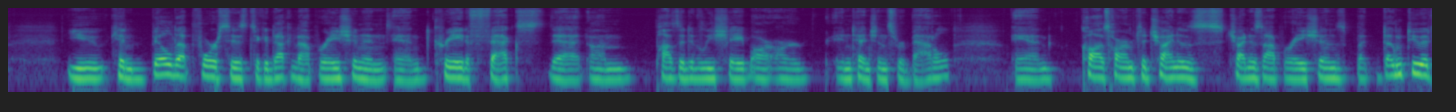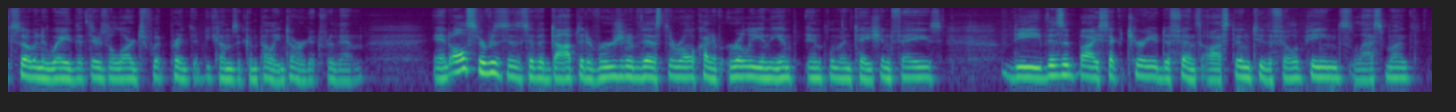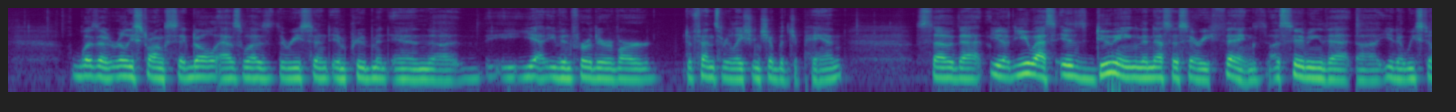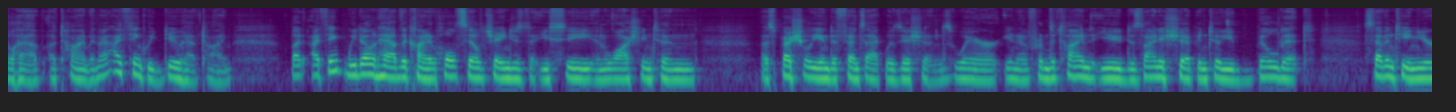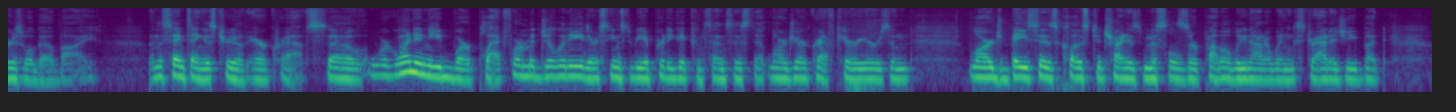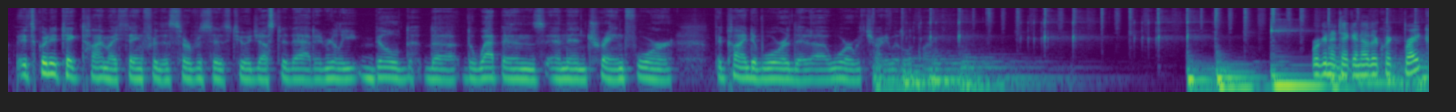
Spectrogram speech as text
you can build up forces to conduct an operation and, and create effects that um, positively shape our, our intentions for battle and cause harm to China's China's operations, but don't do it so in a way that there's a large footprint that becomes a compelling target for them. And all services have adopted a version of this. They're all kind of early in the imp- implementation phase. The visit by Secretary of Defense Austin to the Philippines last month was a really strong signal, as was the recent improvement in, uh, yet even further, of our defense relationship with Japan. So that you know the U.S. is doing the necessary things, assuming that uh, you know we still have a time, and I, I think we do have time. But I think we don't have the kind of wholesale changes that you see in Washington, especially in defense acquisitions, where you know from the time that you design a ship until you build it, 17 years will go by. And the same thing is true of aircraft. So we're going to need more platform agility. There seems to be a pretty good consensus that large aircraft carriers and large bases close to China's missiles are probably not a winning strategy, but it's going to take time, I think, for the services to adjust to that and really build the, the weapons and then train for the kind of war that a war with China would look like. We're going to take another quick break.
